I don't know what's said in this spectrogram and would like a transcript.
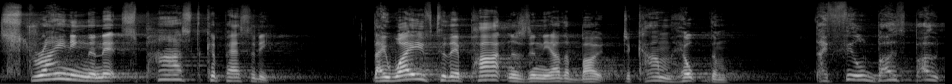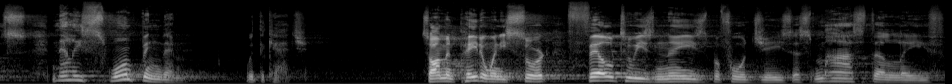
straining the nets past capacity. They waved to their partners in the other boat to come help them. They filled both boats, nearly swamping them with the catch. Simon Peter, when he saw it, fell to his knees before Jesus. Master, leave.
